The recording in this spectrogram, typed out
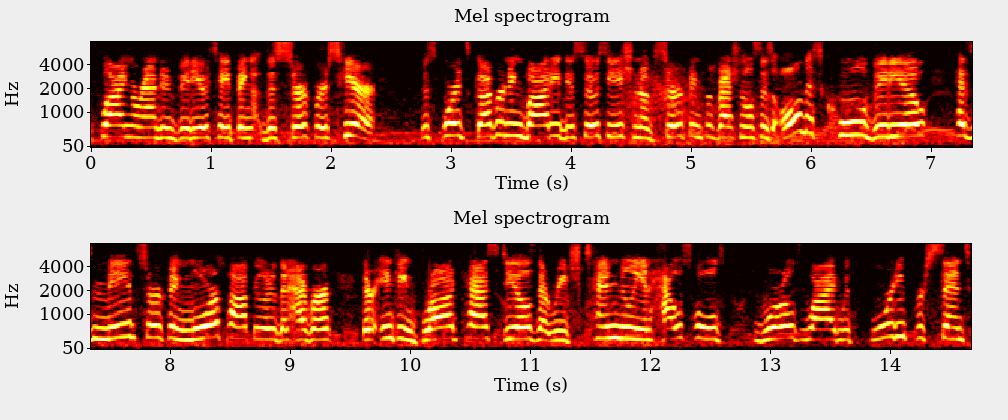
flying around and videotaping the surfers here. The sport's governing body, the Association of Surfing Professionals, says all this cool video has made surfing more popular than ever. They're inking broadcast deals that reach 10 million households worldwide, with 40%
